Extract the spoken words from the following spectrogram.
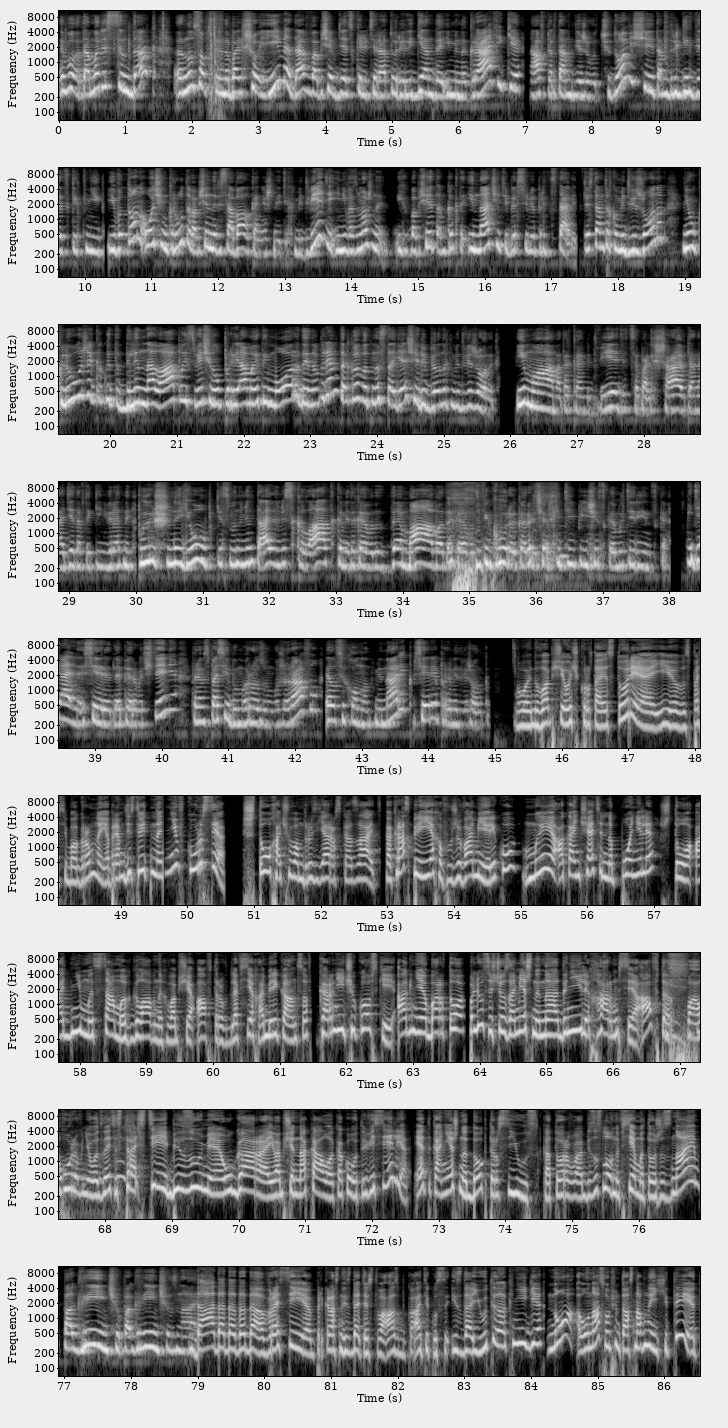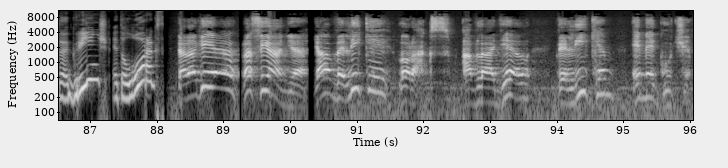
Вот, а Морис Синдак, ну, собственно, большое имя, да, вообще в детской литературе легенда именно графики, автор там, где живут чудовища и там других детских книг. И вот он очень круто вообще нарисовал, конечно, этих медведей, и невозможно их вообще там как-то иначе теперь себе представить. То есть там такой медвежонок, неуклюжий, какой-то длиннолапый, с вечно упрямой этой мордой, ну, прям такой вот настоящий ребенок медвежонок и мама такая медведица большая, вот она одета в такие невероятные пышные юбки с монументальными складками, такая вот the мама, такая вот фигура, короче, архетипическая, материнская. Идеальная серия для первого чтения. Прям спасибо розовому жирафу. Элси Холмланд Минарик. Серия про медвежонка. Ой, ну вообще очень крутая история, и спасибо огромное. Я прям действительно не в курсе, что хочу вам, друзья, рассказать. Как раз переехав уже в Америку, мы окончательно поняли, что одним из самых главных вообще авторов для всех американцев Корней Чуковский, Агния Барто, плюс еще замешанный на Данииле Хармсе автор по уровню, вот знаете, страстей, безумия, угара и вообще накала какого-то веселья, это, конечно, доктор Сьюз, которого, безусловно, все мы тоже знаем. По Гринчу, по Гринчу знаю. Да, да, да, да, да. В России прекрасное издательство Азбука Атикус издают э, книги. Но у нас, в общем-то, основные хиты это Гринч, это Лоракс. Дорогие россияне, я великий Лоракс, овладел великим и могучим.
